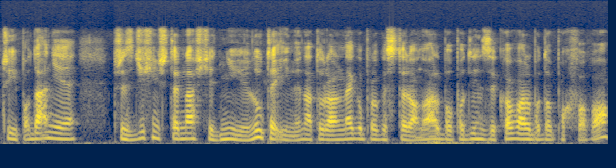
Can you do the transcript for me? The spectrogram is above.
czyli podanie przez 10-14 dni luteiny, naturalnego progesteronu, albo podjęzykowo, albo dopochwowo,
